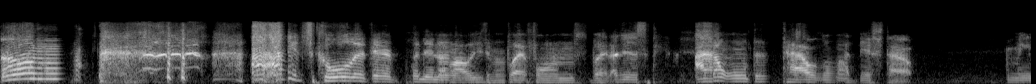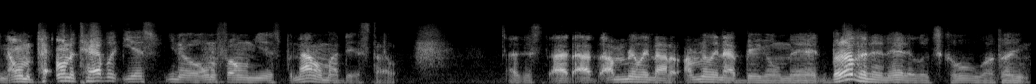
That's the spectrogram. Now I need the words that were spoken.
Um, I, I think it's cool that they're putting it on all these different platforms, but I just I don't want the tiles on my desktop. I mean, on a on a tablet, yes, you know, on a phone, yes, but not on my desktop. I just I, I I'm really not a, I'm really not big on that. But other than that, it looks cool. I think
